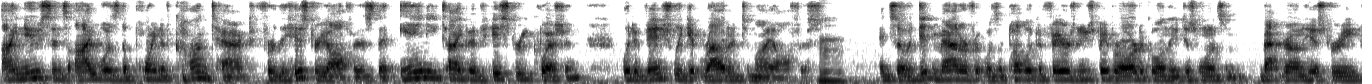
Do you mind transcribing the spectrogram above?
I knew since I was the point of contact for the history office that any type of history question would eventually get routed to my office. Mm. And so it didn't matter if it was a public affairs newspaper article and they just wanted some background history,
